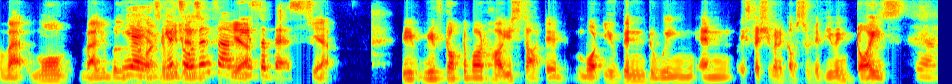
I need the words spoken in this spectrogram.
va- more valuable. yes your me than- chosen family yeah. is the best Yeah. We, we've talked about how you started, what you've been doing, and especially when it comes to reviewing toys. yeah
